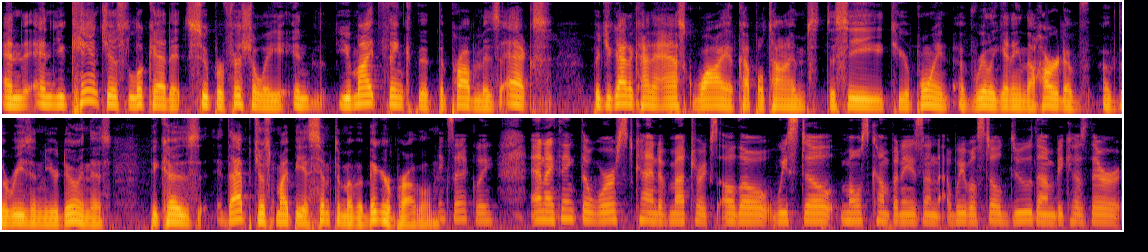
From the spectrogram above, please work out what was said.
and and you can't just look at it superficially in you might think that the problem is X, but you got to kind of ask why a couple times to see to your point of really getting the heart of of the reason you're doing this because that just might be a symptom of a bigger problem. Exactly. And I think the worst kind of metrics, although we still most companies and we will still do them because they're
